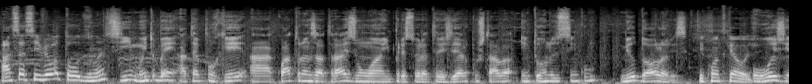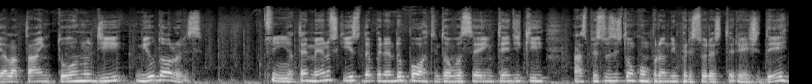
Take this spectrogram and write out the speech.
acessível a todos, né? Sim, muito bem. Até porque há quatro anos atrás, uma impressora 3D ela custava em torno de 5 mil dólares. E quanto que é hoje? Hoje ela está em torno de mil dólares. Sim. E até menos que isso, dependendo do porte. Então você entende que as pessoas estão comprando impressoras 3D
